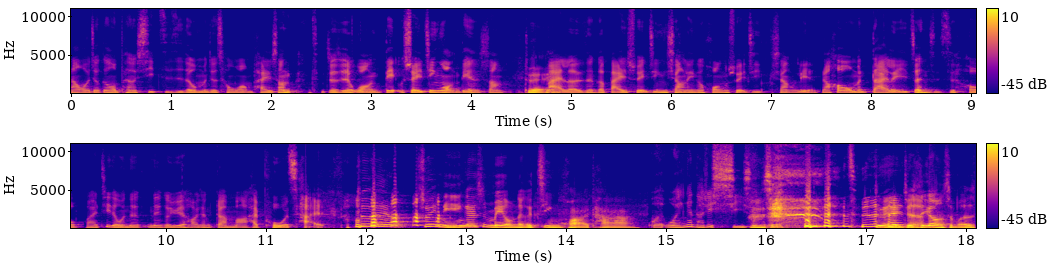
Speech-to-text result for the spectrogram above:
然后我就跟我朋友喜滋滋的，我们就从网拍上，就是网店水晶网店上，对，买了那个白水晶项链跟黄水晶项链。然后我们戴了一阵子之后，我还记得我那那个月好像干嘛还破财。对啊，所以你应该是没有那个净化它。我我应该拿去洗，是不是？对，就是用什么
